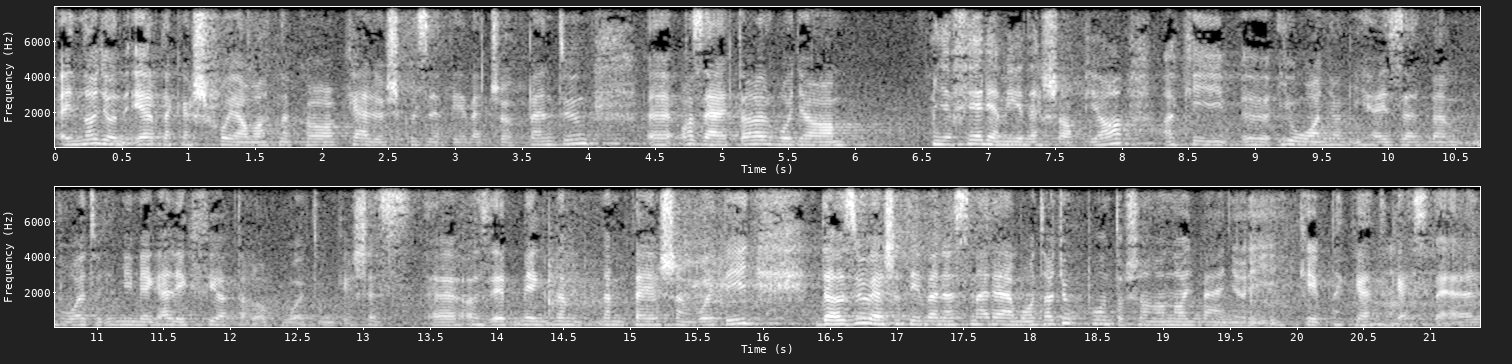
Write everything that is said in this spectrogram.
egy nagyon érdekes folyamatnak a kellős közepébe csöppentünk, azáltal, hogy a Ugye a férjem édesapja, aki jó anyagi helyzetben volt, ugye mi még elég fiatalok voltunk, és ez azért még nem, nem teljesen volt így, de az ő esetében ezt már elmondhatjuk, pontosan a nagybányai képeket mm. kezdte el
